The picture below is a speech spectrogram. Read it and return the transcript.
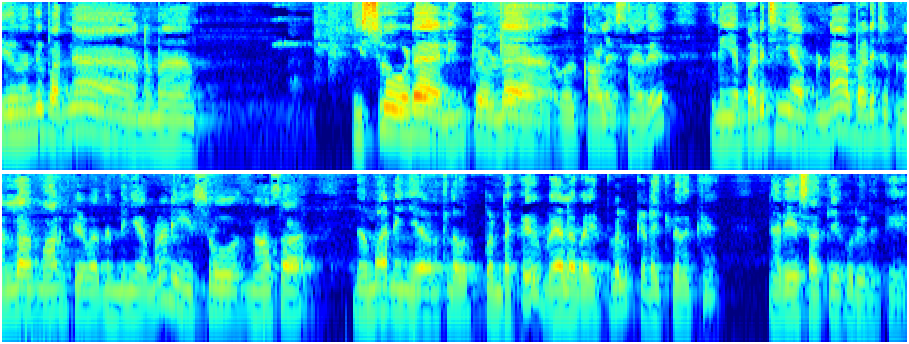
இது வந்து பார்த்தீங்கன்னா நம்ம இஸ்ரோவோட லிங்க்கில் உள்ள ஒரு காலேஜ் தான் இது. நீங்கள் படிச்சீங்க அப்படின்னா படித்து இப்போ நல்லா மார்க் வந்துருந்தீங்க அப்படின்னா நீங்கள் இஸ்ரோ நாசா இந்த மாதிரி நீங்கள் இடத்துல ஒர்க் பண்ணுறதுக்கு வேலை வாய்ப்புகள் கிடைக்கிறதுக்கு நிறைய சாத்தியக்கூறு இருக்குது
